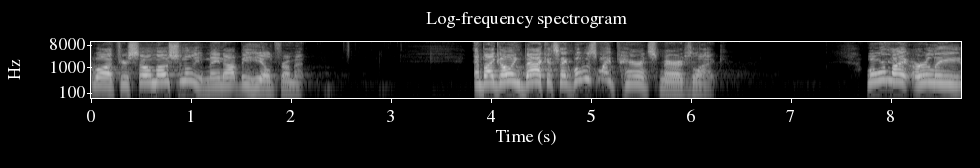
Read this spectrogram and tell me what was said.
Well, if you're so emotional, you may not be healed from it. And by going back and saying, what was my parents' marriage like? What were my early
